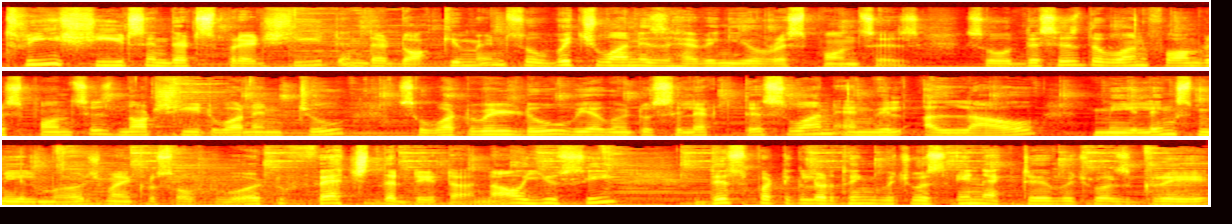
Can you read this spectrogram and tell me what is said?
three sheets in that spreadsheet in the document. So which one is having your responses? So this is the one form responses not sheet 1 and 2 so what we'll do we are going to select this one and we'll allow mailings mail merge microsoft word to fetch the data. Now you see this particular thing which was inactive which was gray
